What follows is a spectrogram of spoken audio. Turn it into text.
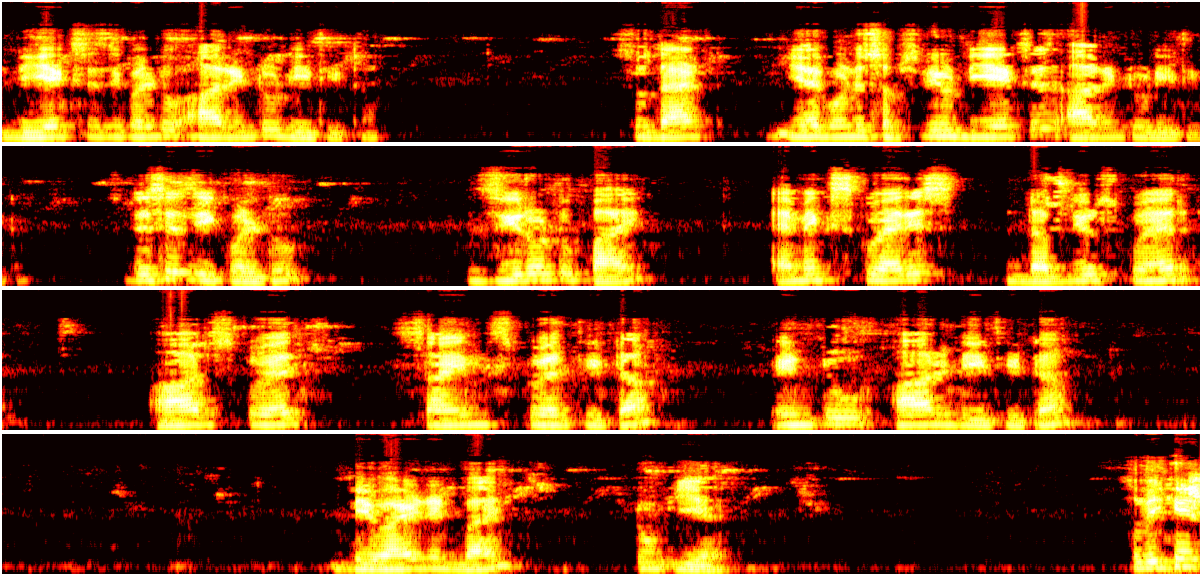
dx is equal to r into d theta. So that we are going to substitute dx as r into d theta. So this is equal to 0 to pi mx square is w square r square sine square theta into r d theta divided by 2er. So we can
